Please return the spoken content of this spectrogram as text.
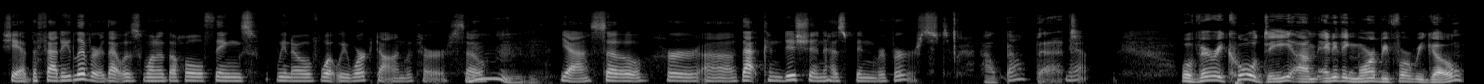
she had the fatty liver. That was one of the whole things we know of what we worked on with her. So. Yeah, so her uh, that condition has been reversed. How about that? Yeah. Well, very cool, Dee. Um, anything more before we go?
